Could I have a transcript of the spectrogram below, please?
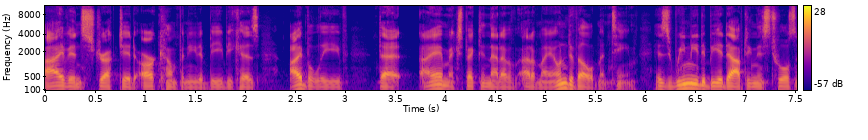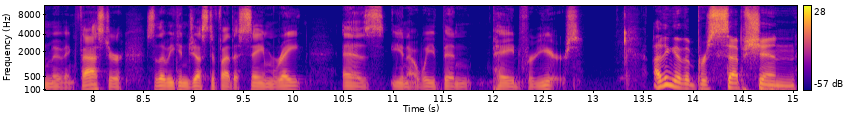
I've instructed our company to be because I believe that I am expecting that out of my own development team is we need to be adopting these tools and moving faster so that we can justify the same rate as you know we've been paid for years. I think that the perception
